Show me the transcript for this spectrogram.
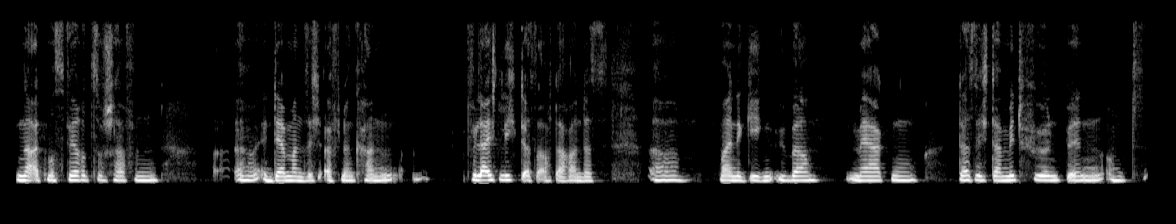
eine Atmosphäre zu schaffen, äh, in der man sich öffnen kann. Vielleicht liegt das auch daran, dass äh, meine Gegenüber merken, dass ich da mitfühlend bin und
